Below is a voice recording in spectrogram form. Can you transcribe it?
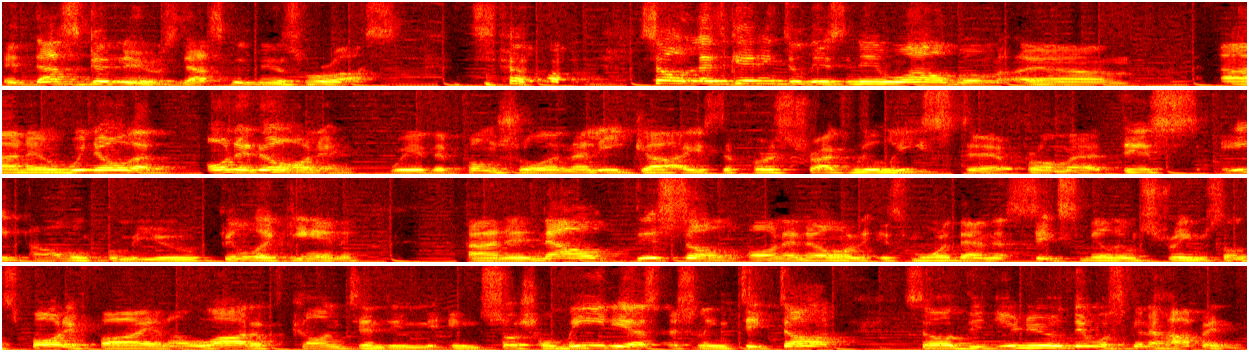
it, that's good news. That's good news for us. So, so let's get into this new album. Um, and uh, we know that On and On with the Punctual and Alika is the first track released uh, from uh, this eighth album from you, Feel Again. And uh, now this song, On and On, is more than 6 million streams on Spotify and a lot of content in, in social media, especially in TikTok. So did you knew this was going to happen?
